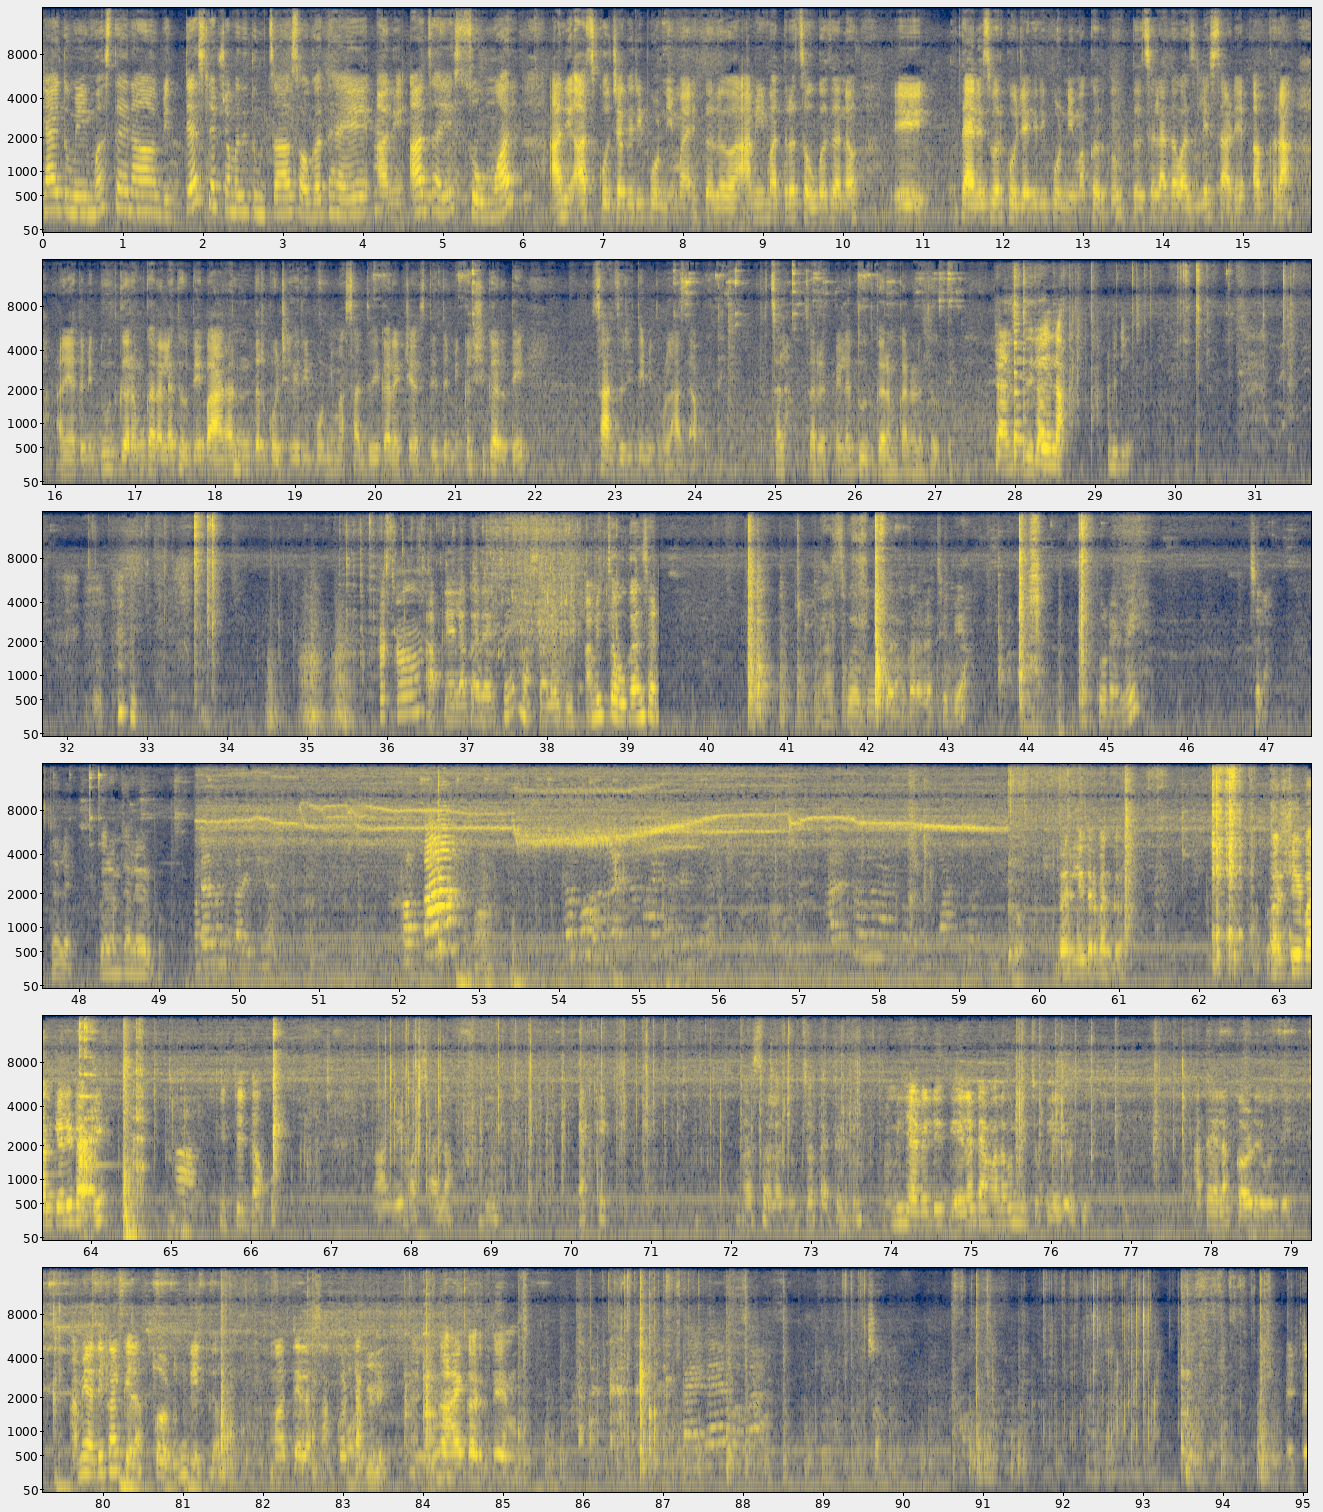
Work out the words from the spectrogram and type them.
कशा आहे? तुम्ही मस्त आहे ना? विद्या स्लॅपच्यामध्ये तुमचा स्वागत आहे. आणि आज आहे सोमवार आणि आज कोजागिरी पौर्णिमा आहे. तर आम्ही मात्र चौघंजणं ए टॅरेसवर कोजागिरी पौर्णिमा करतो. तर चला आता वाजले साडे अकरा आणि आता मी दूध गरम करायला ठेवते. बारा नंतर कोजागिरी पौर्णिमा साजरी करायची असते. तर मी कशी करते? साजरी ते मी तुम्हाला आज दाखवते. तर चला सर्वात पहिला दूध गरम करायला ठेवते. चान्स दिला व्हिडिओ आपल्याला करायचंय मसाला दूध. आम्ही चौघांसाठी गॅसवर दूध गरम करायला ठेवूया. थोडा वेळ. चला झालंय. गरम झाल्यावर बघ. भरली तर बंद कर. वरची बंद केली टाकी? इथेच दाखव. आहे मसाला दूध पॅकेट मसाला दूधचं पॅकेट मी ह्यावेळी गेल्या टायमाला पण मी चुकलेली होती. आता याला कड येऊन दे. आम्ही आधी काय केलं? कडून घेतलं. मग त्याला साखर टाकली. आणि नाही करते. चल.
